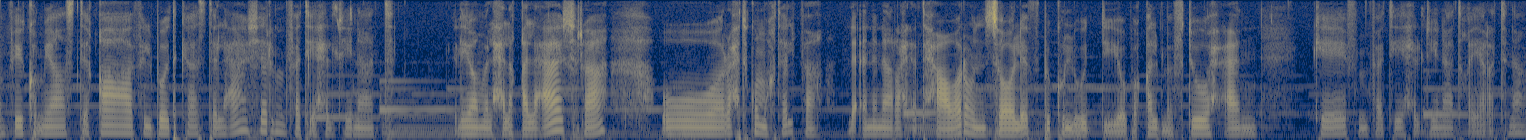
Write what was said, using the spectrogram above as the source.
فيكم يا أصدقاء في البودكاست العاشر من مفاتيح الجينات. اليوم الحلقة العاشرة وراح تكون مختلفة لأننا راح نتحاور ونسولف بكل ودية وبقلب مفتوح عن كيف مفاتيح الجينات غيرتنا.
